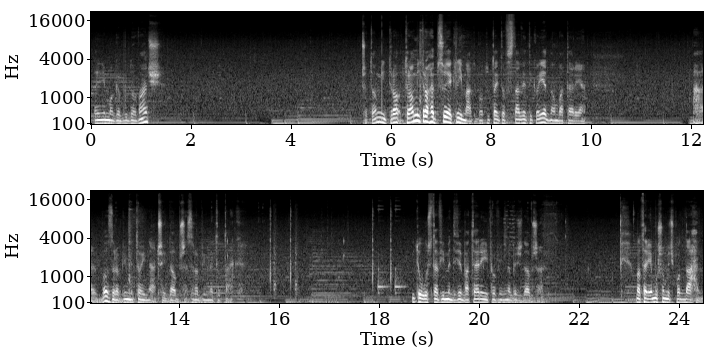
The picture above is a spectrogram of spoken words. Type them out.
Tutaj nie mogę budować. Czy to mi, tro, to mi trochę psuje klimat, bo tutaj to wstawię tylko jedną baterię. Albo zrobimy to inaczej. Dobrze, zrobimy to tak. I tu ustawimy dwie baterie i powinno być dobrze. Baterie muszą być pod dachem.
